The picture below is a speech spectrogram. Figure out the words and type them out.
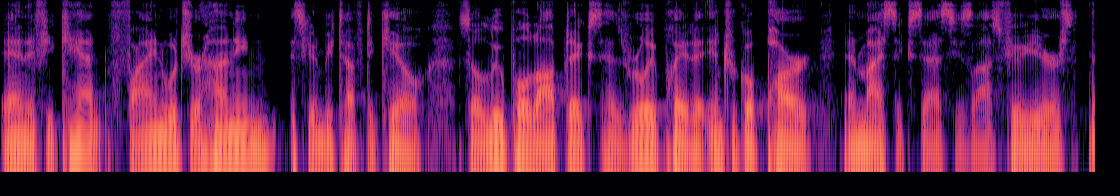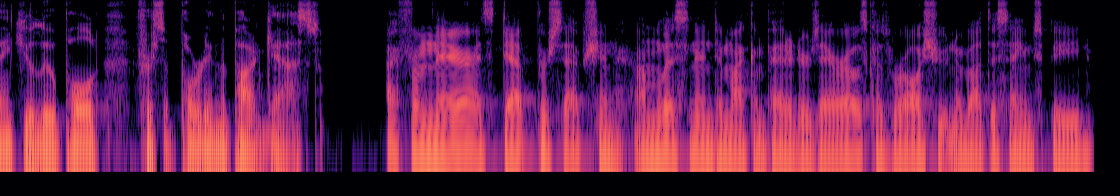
And if you can't find what you're hunting, it's going to be tough to kill. So Leupold Optics has really played an integral part in my success these last few years. Thank you, Leupold, for supporting the podcast. I, from there, it's depth perception. I'm listening to my competitors' arrows because we're all shooting about the same speed.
